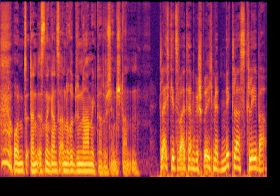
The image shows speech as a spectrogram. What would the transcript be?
Und dann ist eine ganz andere Dynamik dadurch entstanden. Gleich geht's weiter im Gespräch mit Niklas Kleber.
